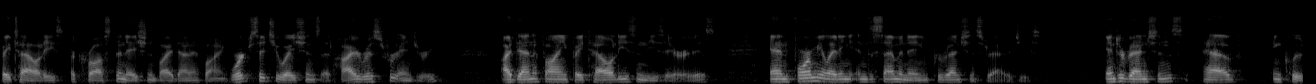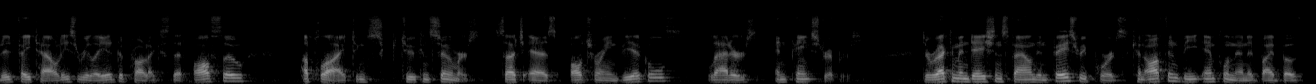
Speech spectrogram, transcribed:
fatalities across the nation by identifying work situations at high risk for injury, identifying fatalities in these areas, and formulating and disseminating prevention strategies. Interventions have included fatalities related to products that also apply to, to consumers, such as all-terrain vehicles, ladders, and paint strippers. The recommendations found in FACE reports can often be implemented by both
